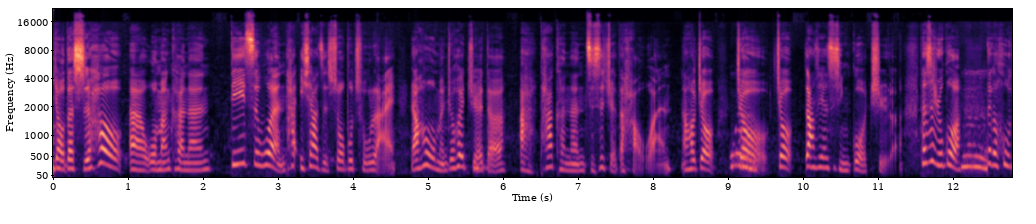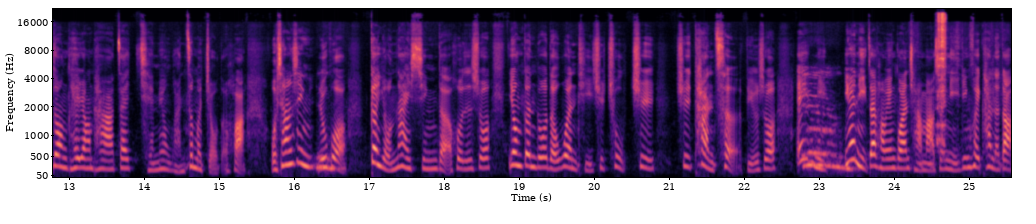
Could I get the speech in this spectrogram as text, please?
有的时候，呃，我们可能第一次问他一下子说不出来，然后我们就会觉得啊，他可能只是觉得好玩，然后就就就让这件事情过去了。但是如果这个互动可以让他在前面玩这么久的话，我相信如果更有耐心的，或者是说用更多的问题去触去。去探测，比如说，哎，你因为你在旁边观察嘛，所以你一定会看得到，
